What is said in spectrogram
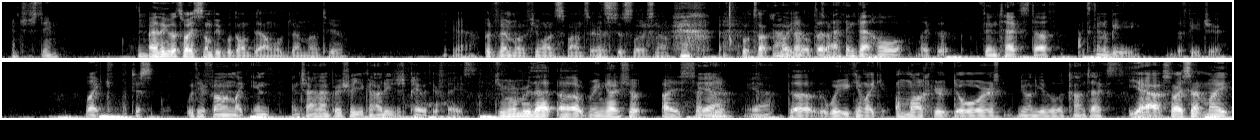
It's interesting. Hmm. I think that's why some people don't download Venmo too. Yeah. But Venmo, if you want to sponsor us, It's- just let us know. We'll talk No, about you but, all the but I think that whole like the fintech stuff, it's gonna be the future. Like just with your phone, like in in China, I'm pretty sure you can already just pay with your face. Do you remember that uh, ring I showed I sent yeah, you? yeah. The where you can like unlock your door. You want to give it a little context? Yeah, so I sent Mike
